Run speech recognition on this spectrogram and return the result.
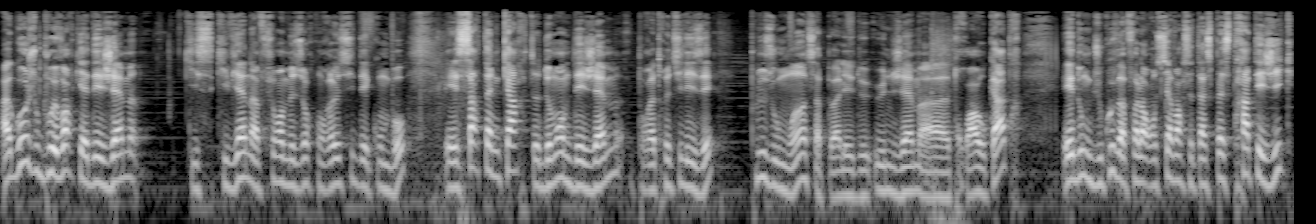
À gauche, vous pouvez voir qu'il y a des gemmes qui, viennent à fur et à mesure qu'on réussit des combos. Et certaines cartes demandent des gemmes pour être utilisées, plus ou moins. Ça peut aller de une gemme à 3 ou 4. Et donc, du coup, il va falloir aussi avoir cet aspect stratégique,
